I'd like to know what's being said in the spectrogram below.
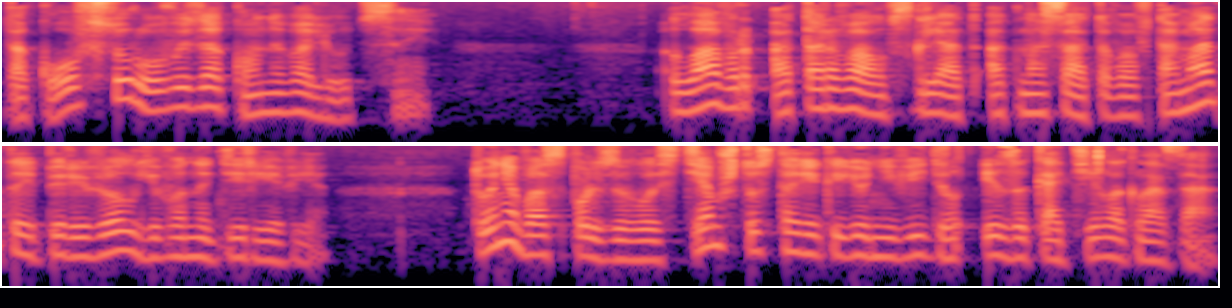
Таков суровый закон эволюции. Лавр оторвал взгляд от носатого автомата и перевел его на деревья. Тоня воспользовалась тем, что старик ее не видел, и закатила глаза.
